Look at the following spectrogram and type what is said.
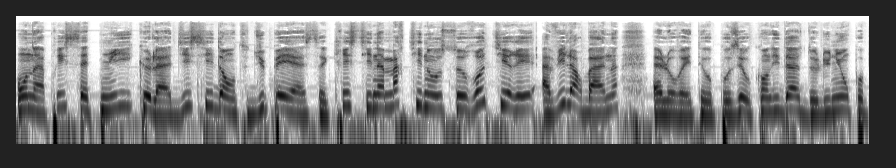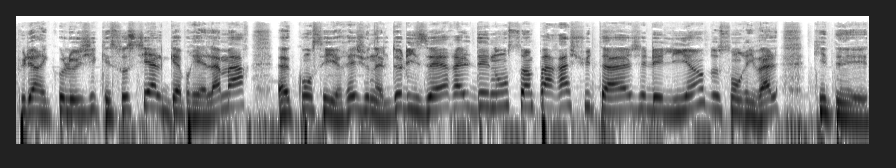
On a appris cette nuit que la dissidente du PS, Christina Martineau, se retirait à Villeurbanne. Elle aurait été opposée au candidat de l'Union populaire écologique et sociale, Gabriel Amar, euh, conseiller régional de l'Isère. Elle dénonce un parachutage et les liens de son rival, qui n'est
